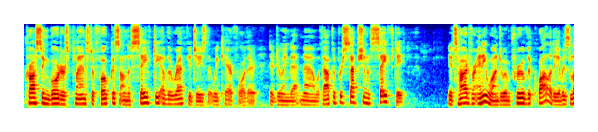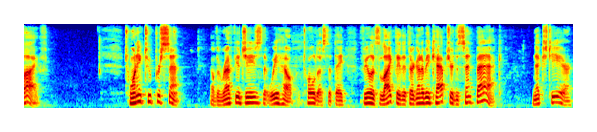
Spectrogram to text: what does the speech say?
Crossing Borders plans to focus on the safety of the refugees that we care for. They're, they're doing that now. Without the perception of safety, it's hard for anyone to improve the quality of his life. 22% of the refugees that we help told us that they feel it's likely that they're going to be captured and sent back next year.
